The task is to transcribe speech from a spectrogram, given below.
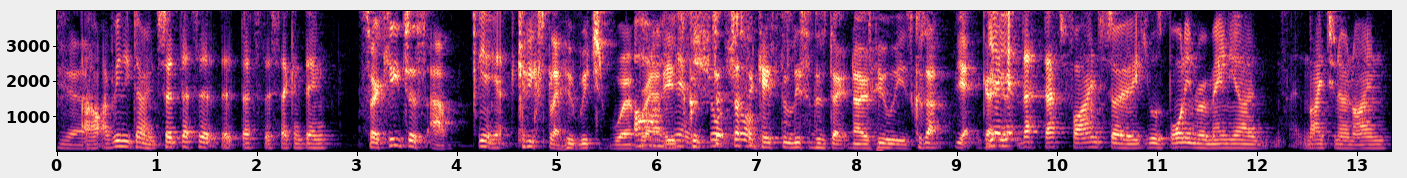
Yeah. Uh, I really don't. So that's a, that, that's the second thing. So can you just um, Yeah, yeah. can you explain who Richard Wurmbrand Oh, is? yeah, Because sure, just in case the listeners don't know who he is, because yeah, go yeah, go. yeah, that, that's fine. So he was born in Romania, 1909.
